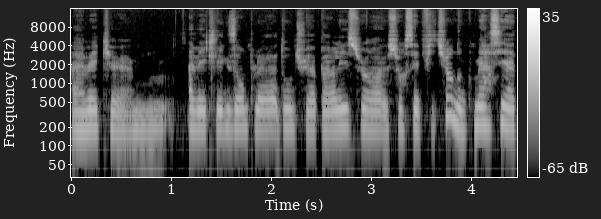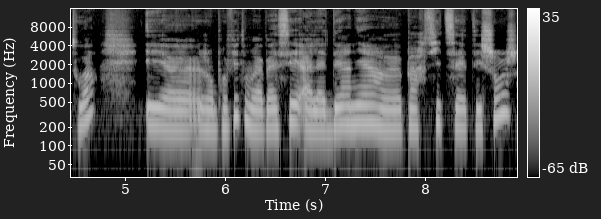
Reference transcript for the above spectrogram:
avec, avec l'exemple dont tu as parlé sur, sur cette feature. Donc merci à toi. Et j'en profite, on va passer à la dernière partie de cet échange.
